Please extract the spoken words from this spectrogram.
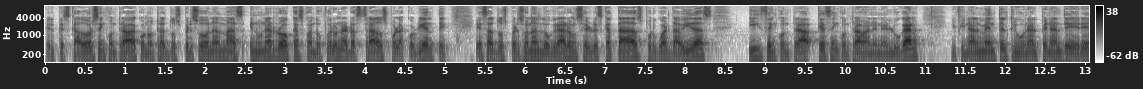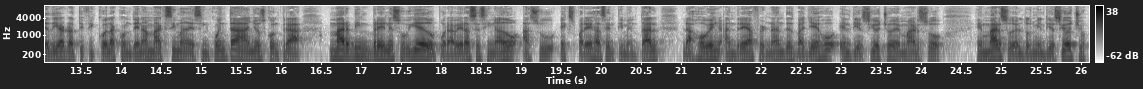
El pescador se encontraba con otras dos personas más en unas rocas cuando fueron arrastrados por la corriente. Esas dos personas lograron ser rescatadas por guardavidas y se encontraba, que se encontraban en el lugar. Y finalmente el Tribunal Penal de Heredia ratificó la condena máxima de 50 años contra Marvin Brenes Oviedo por haber asesinado a su expareja sentimental, la joven Andrea Fernández Vallejo, el 18 de marzo en marzo del 2018.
